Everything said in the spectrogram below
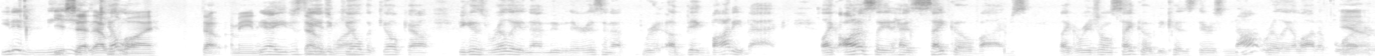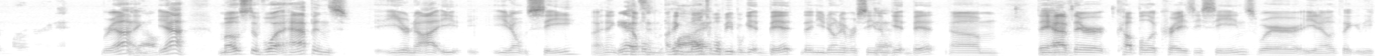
you didn't need You said to that was kill him. why. That I mean, Yeah, you just needed to why. kill the kill count because really in that movie there isn't a a big body bag. Like honestly, it has Psycho vibes, like original Psycho, because there's not really a lot of blood Yeah. or murder. Yeah, you know? yeah. Most of what happens, you're not you, you don't see. I think Yeah, couple. I think multiple people get bit, then you don't ever see them get bit. Um, they Yeah. have their couple of crazy scenes where you know they.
